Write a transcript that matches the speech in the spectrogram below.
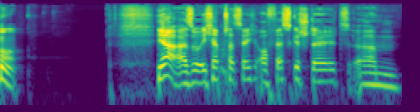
Hm. Ja, also ich habe tatsächlich auch festgestellt, ähm,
